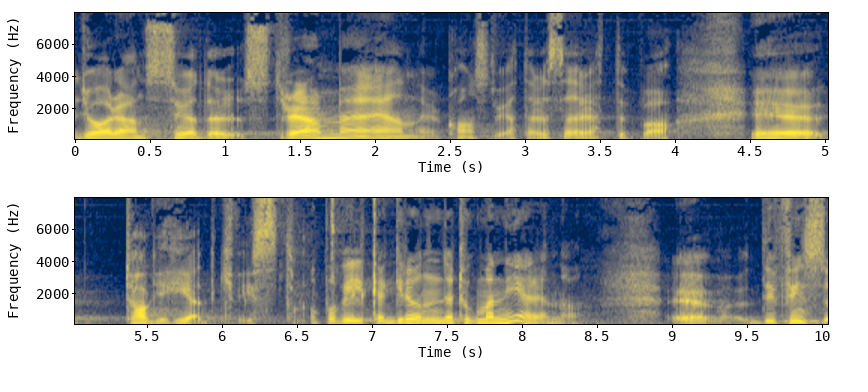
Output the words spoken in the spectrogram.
Göran Söderström, en konstvetare, säger att det var Tage Hedqvist. Och på vilka grunder tog man ner den då? Eh, det, finns,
